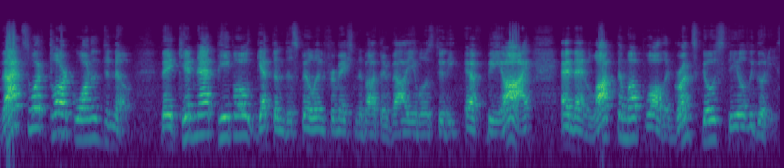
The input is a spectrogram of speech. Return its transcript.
That's what Clark wanted to know. They kidnap people, get them to spill information about their valuables to the FBI, and then lock them up while the grunts go steal the goodies.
